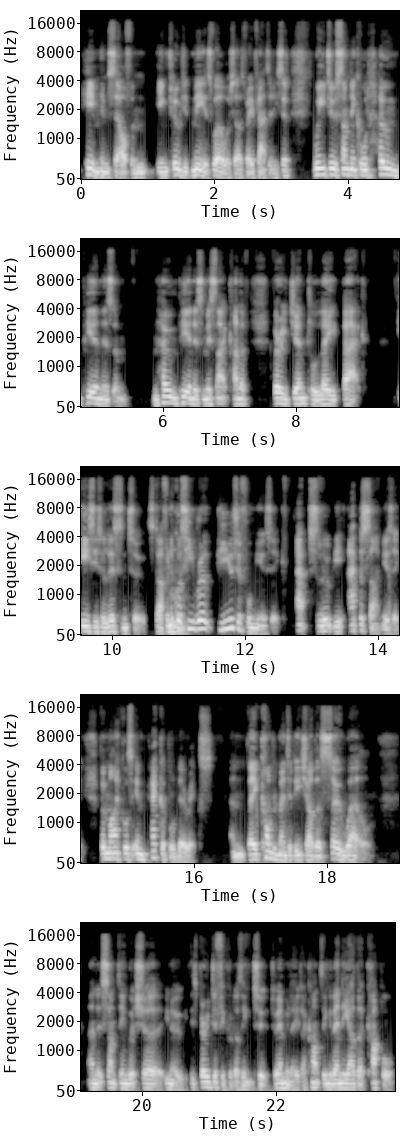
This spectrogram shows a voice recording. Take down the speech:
him himself and he included me as well, which I was very flattered. He said, we do something called home pianism. And home pianism is that kind of very gentle, laid back, easy to listen to stuff. And of mm. course, he wrote beautiful music, absolutely apposite music for Michael's impeccable lyrics and they complemented each other so well. And it's something which, uh, you know, is very difficult, I think, to, to emulate. I can't think of any other couple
